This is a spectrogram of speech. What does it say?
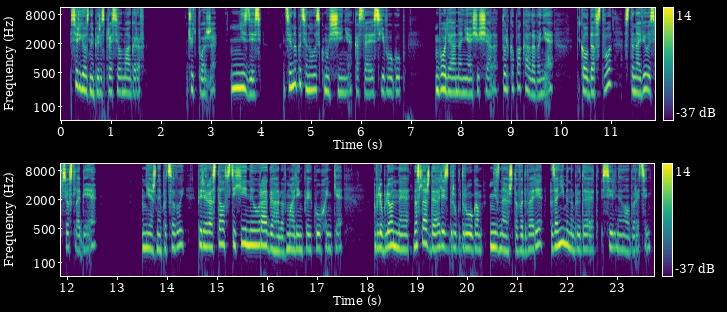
— серьезно переспросил Магаров. «Чуть позже. Не здесь. Тина потянулась к мужчине, касаясь его губ. Боли она не ощущала, только покалывание. Колдовство становилось все слабее. Нежный поцелуй перерастал в стихийный ураган в маленькой кухоньке. Влюбленные наслаждались друг другом, не зная, что во дворе за ними наблюдает сильный оборотень.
